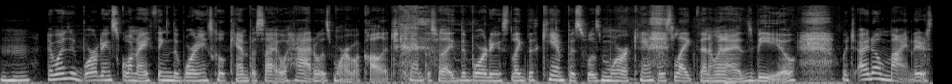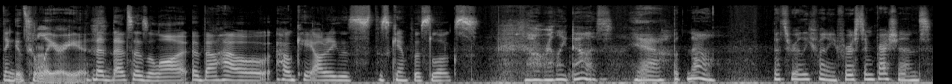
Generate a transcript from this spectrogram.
Mm-hmm. I went to boarding school, and I think the boarding school campus I had was more of a college campus. Or like the boarding, like the campus was more campus like than when I was BU, which I don't mind. I just think it's hilarious. That that says a lot about how how chaotic this this campus looks. no, it really does. Yeah. But no, that's really funny. First impressions.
